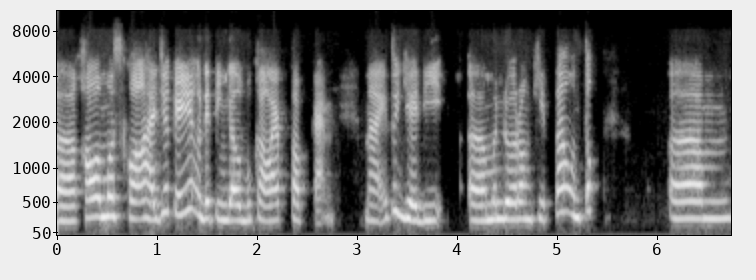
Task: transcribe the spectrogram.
uh, kalau mau sekolah aja kayaknya udah tinggal buka laptop kan. Nah itu jadi uh, mendorong kita untuk um,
